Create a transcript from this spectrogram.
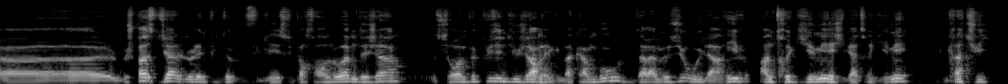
Je pense déjà l'Olympique les supporters de l'OM déjà sont un peu plus indulgents avec Bakambu dans la mesure où il arrive, entre guillemets, et je dis entre guillemets, gratuit.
